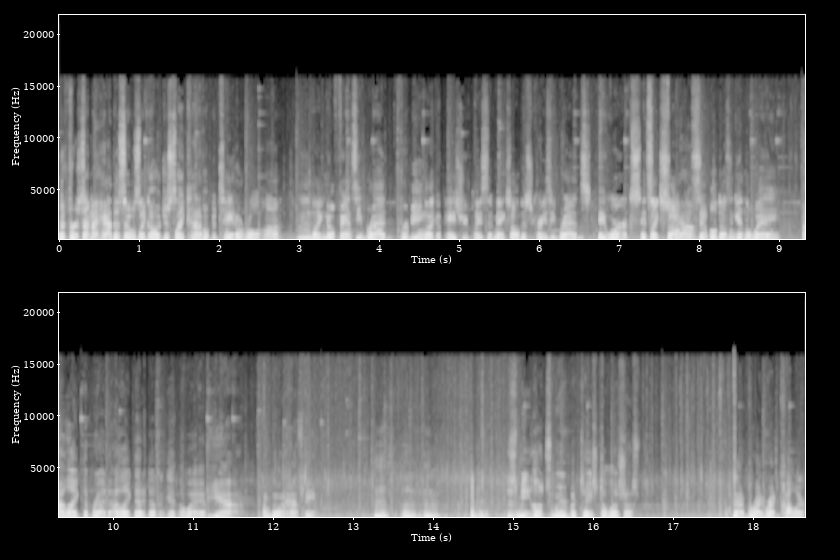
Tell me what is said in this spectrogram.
The first time I had this, I was like, oh, just like kind of a potato roll, huh? Mm-hmm. Like no fancy bread for being like a pastry place that makes all this crazy breads. It works. It's like soft Yeah. and simple, doesn't get in the way. I like the bread. I like that it doesn't get in the way. Yeah, I'm going hefty. Mm, mm, mm. This meat looks weird, but tastes delicious. That bright red color.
